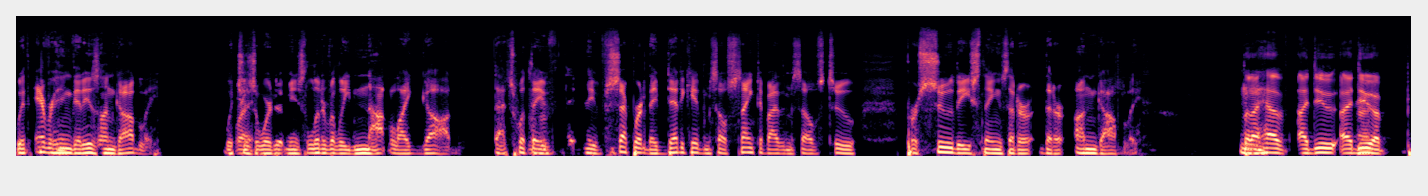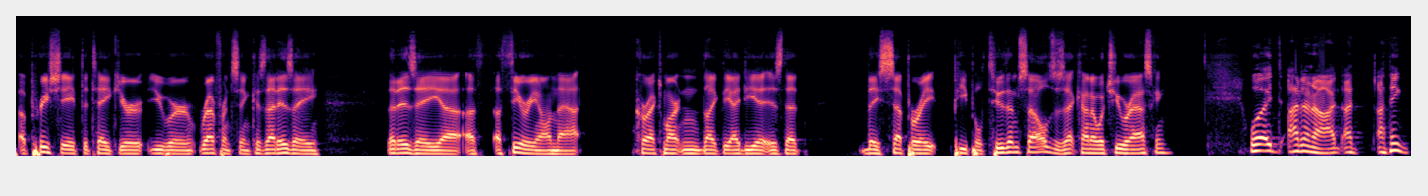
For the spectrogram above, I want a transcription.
with everything that is ungodly, which Right. is a word that means literally not like God. That's what they've they've separated. They've dedicated themselves, sanctified themselves to pursue these things that are that are ungodly. but I Mhm. have I do I do ap- appreciate the take you're you were referencing because that is a that is a, uh, a a theory on that. Correct, Martin? Like the idea is that they separate people to themselves. Is that kind of what you were asking? Well, it, I don't know. I, I I think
